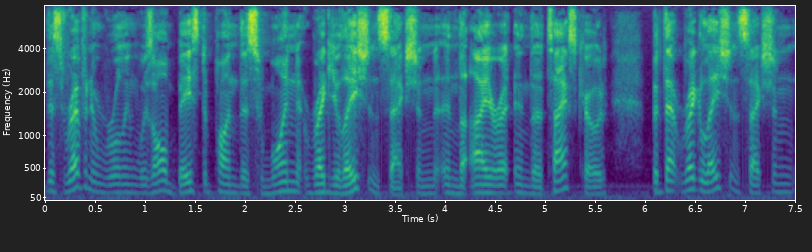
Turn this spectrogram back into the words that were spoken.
this revenue ruling was all based upon this one regulation section in the IRA in the tax code, but that regulation section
